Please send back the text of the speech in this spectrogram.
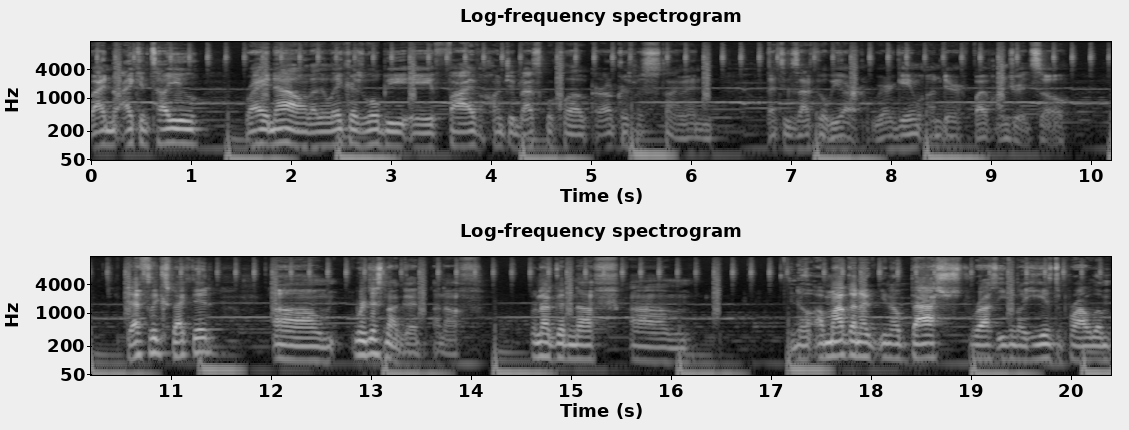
I, I can tell you right now that the Lakers will be a 500 basketball club around Christmas time, and that's exactly what we are. We're a game under 500, so definitely expected. Um, we're just not good enough. We're not good enough. Um, You know, I'm not gonna you know bash Russ, even though he is the problem.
